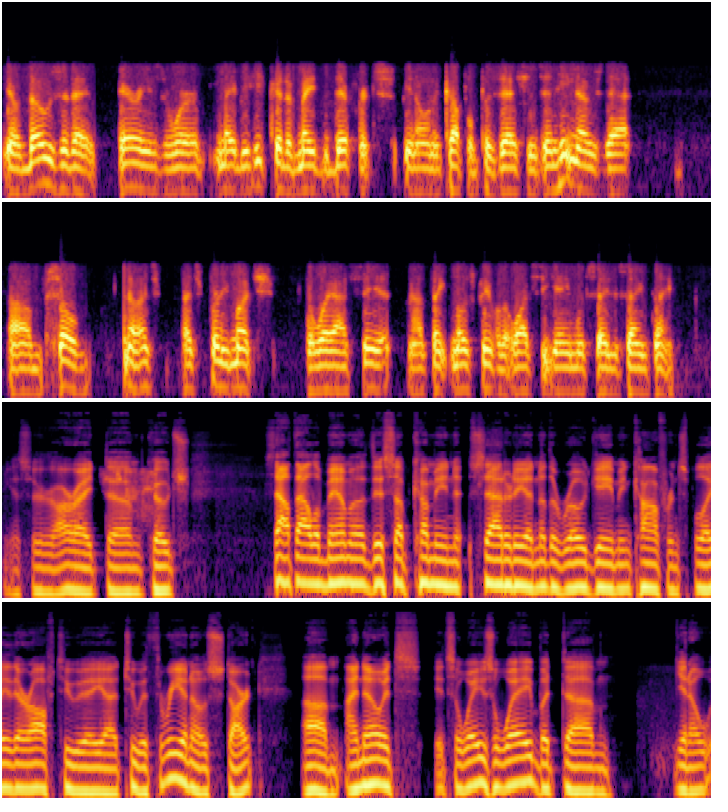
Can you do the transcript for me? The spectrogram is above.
you know, those are the areas where maybe he could have made the difference, you know, in a couple possessions, and he knows that. Um, so, know, that's that's pretty much the way I see it, and I think most people that watch the game would say the same thing. Yes, sir. All right, um, Coach. South Alabama this upcoming Saturday, another road game in conference play. They're off to a uh, to a three and zero start. Um, I know it's it's a ways away, but um, you know,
